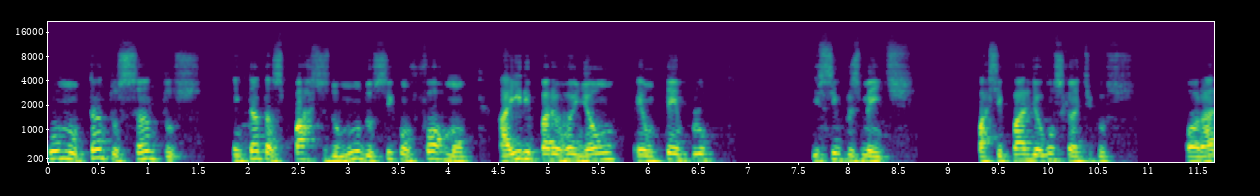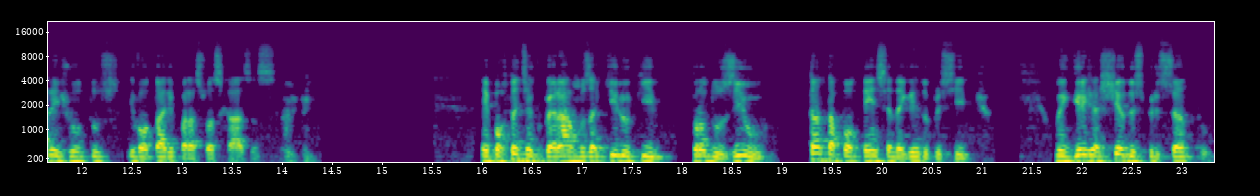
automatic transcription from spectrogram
como tantos santos em tantas partes do mundo se conformam a ir para uma reunião em um templo e simplesmente participarem de alguns cânticos, orarem juntos e voltarem para suas casas. É importante recuperarmos aquilo que produziu tanta potência na igreja do princípio. Uma igreja cheia do Espírito Santo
